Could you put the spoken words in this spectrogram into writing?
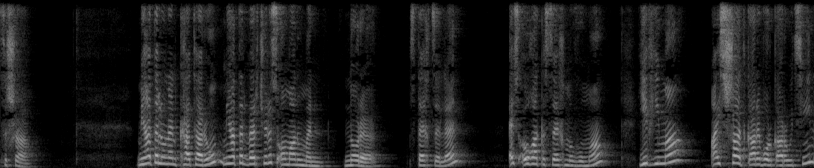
США։ Մի հատ էլ ունեն Կատարում, մի հատ էլ վերջերս Օմանում են նորը ստեղծել են։ Այս օղակը սեղմվում է եւ հիմա այս շատ կարևոր կառույցին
